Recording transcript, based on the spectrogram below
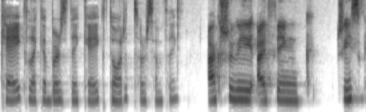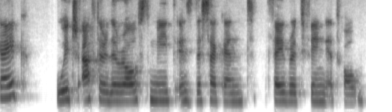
cake, like a birthday cake, tort or something. Actually, I think cheesecake, which after the roast meat is the second favorite thing at home.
